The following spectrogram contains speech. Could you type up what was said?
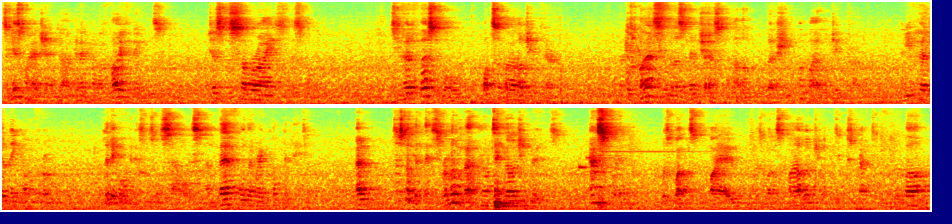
So here's my agenda. I'm going to cover five things just to summarize this one. So you heard first of all, what's a biologic therapy? Because biosimilars are just another version of a biologic drug. And you've heard that they come from living organisms or cells, and therefore they're very complicated. And just look at this. Remember how technology moves. Aspirin was once bio, was once biologic. It was extracted from the bark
